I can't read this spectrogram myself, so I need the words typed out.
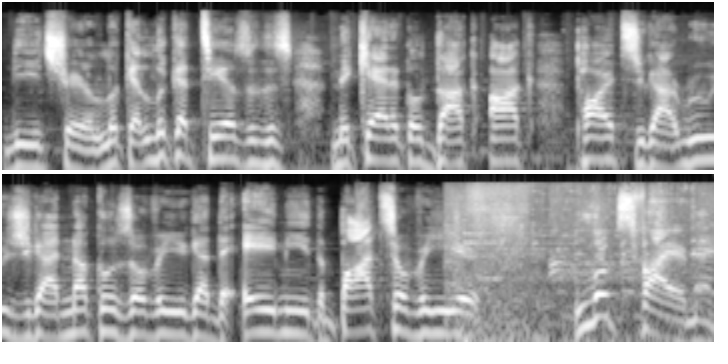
the trailer. Look at look at Tails with this mechanical Doc Ock parts. You got Rouge, you got Knuckles over here, you got the Amy, the bots over here. Looks fire, man.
